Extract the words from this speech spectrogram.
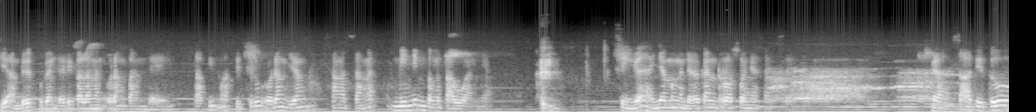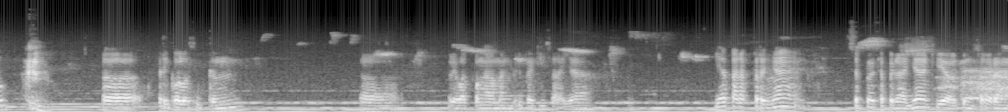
diambil bukan dari kalangan orang pandai, tapi masih justru orang yang sangat-sangat minim pengetahuannya, sehingga hanya mengandalkan rosonya saja. Nah, saat itu uh, Rikolo Sugeng uh, lewat pengalaman pribadi saya, ya karakternya sebenarnya dia pun seorang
